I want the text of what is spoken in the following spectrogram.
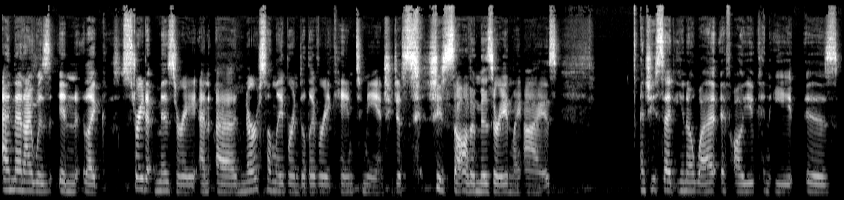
And then I was in like straight up misery. And a nurse on labor and delivery came to me and she just, she saw the misery in my eyes. And she said, You know what? If all you can eat is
